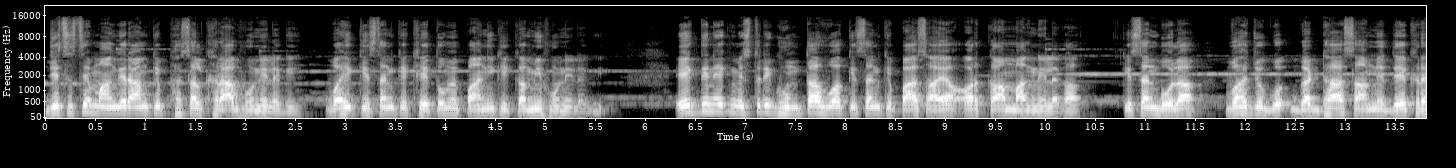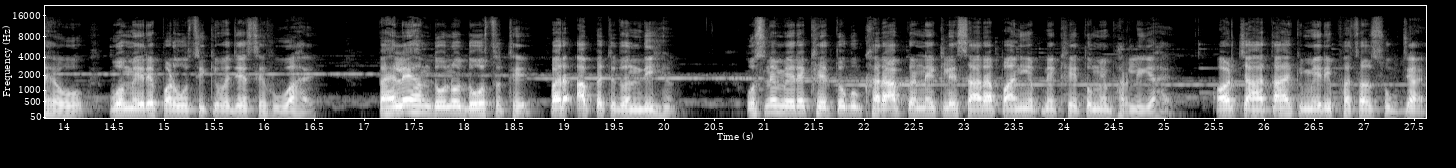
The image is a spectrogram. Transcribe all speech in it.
जिससे मांगेराम की फ़सल खराब होने लगी। वही किशन के खेतों में पानी की कमी होने लगी। एक दिन एक मिस्त्री घूमता हुआ किशन के पास आया और काम मांगने लगा। किशन बोला वह जो गड्ढा सामने देख रहे हो, वो मेरे पड़ोसी की वजह से हुआ है। पहले हम दोनों दोस्त थे, पर अब प्रतिद्वंदी हैं। उसने मेरे खेतों को खराब करने के लिए सारा पानी अपने खेतों में भर लिया है और चाहता है कि मेरी फ़सल सूख जाए।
